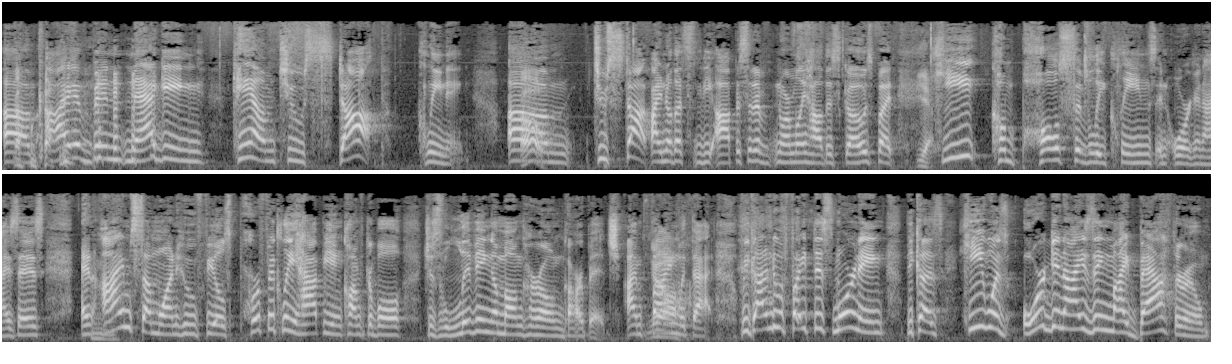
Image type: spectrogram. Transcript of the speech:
Um, Okay. I have been nagging Cam to stop cleaning. Um, Oh. To stop. I know that's the opposite of normally how this goes, but Yeah. he compulsively cleans and organizes. And Mm. I'm someone who feels perfectly happy and comfortable just living among her own garbage. I'm fine Oh. with that. We got into a fight this morning because he was organizing my bathroom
